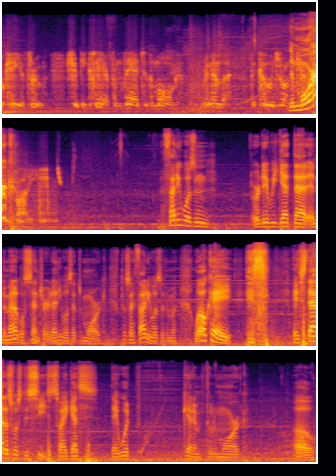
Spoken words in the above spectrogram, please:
Okay, you're through. Should be clear from there to the morgue. Remember, the codes are on The the morgue? body. I thought he wasn't... Or did we get that in the medical center, that he was at the morgue? Because I thought he was at the... Well, okay. His, his status was deceased, so I guess they would get him through the morgue. Uh-oh.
